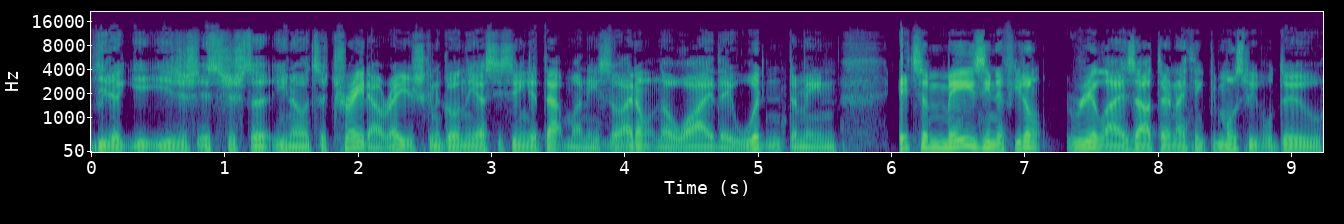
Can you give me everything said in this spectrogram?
you, you, you just it's just a you know it's a trade out, right? You're just going to go in the SEC and get that money. So I don't know why they wouldn't. I mean, it's amazing if you don't realize out there, and I think most people do,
